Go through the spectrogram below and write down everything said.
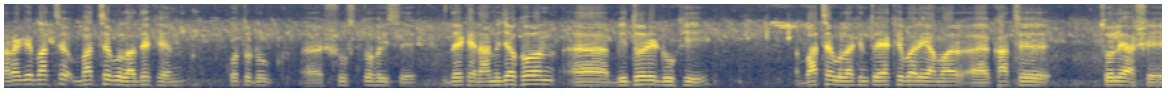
তার আগে বাচ্চা, বাচ্চাগুলা দেখেন কতটুক সুস্থ হয়েছে দেখেন, আমি যখন ভিতরে ঢুকি, বাচ্চাগুলা কিন্তু একেবারেই আমার কাছে চলে আসে।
